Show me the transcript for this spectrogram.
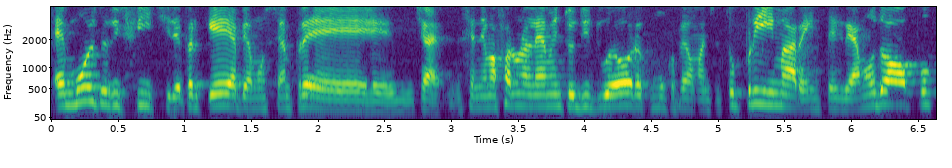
è molto difficile perché abbiamo sempre, cioè se andiamo a fare un allenamento di due ore comunque abbiamo mangiato prima, reintegriamo dopo.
